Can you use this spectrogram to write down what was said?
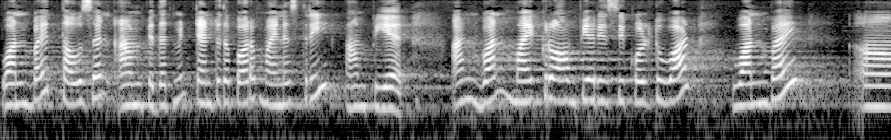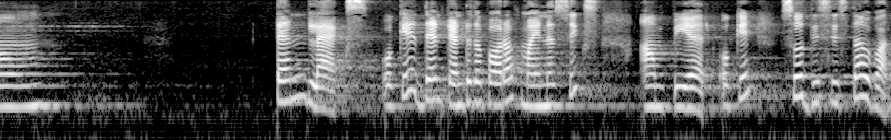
1 by 1000 ampere that means 10 to the power of minus 3 ampere. And 1 microampere is equal to what? 1 by um, 10 lakhs okay? Then 10 to the power of minus 6 ampere okay? So this is the one.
